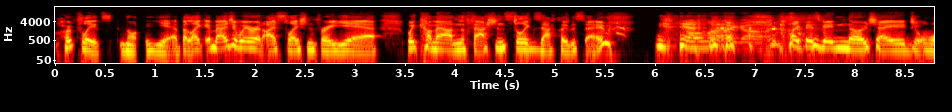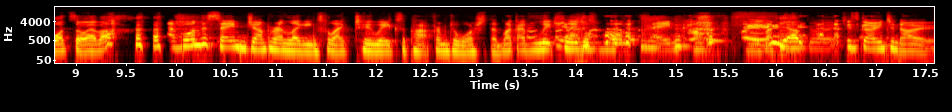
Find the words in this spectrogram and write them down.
hopefully it's not a year, but like imagine we were in isolation for a year, we come out and the fashion's still exactly the same. Yeah. Oh my god! like there's been no change whatsoever. I've worn the same jumper and leggings for like two weeks, apart from to wash them. Like I've literally yeah. just worn the same comfort clothes. Like, yep. She's going to know.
